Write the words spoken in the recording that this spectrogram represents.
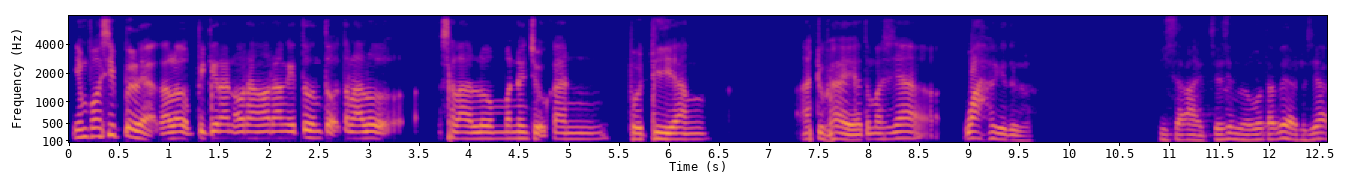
impossible ya kalau pikiran orang-orang itu untuk terlalu selalu menunjukkan body yang aduhai ya itu maksudnya wah gitu bisa aja sih menurut tapi harusnya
